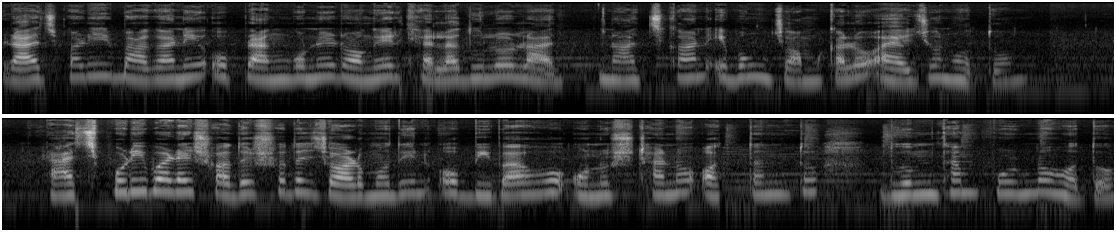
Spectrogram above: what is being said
রাজবাড়ির বাগানে ও প্রাঙ্গণে রঙের খেলাধুলো নাচ গান এবং জমকালো আয়োজন হতো। রাজপরিবারের সদস্যদের জন্মদিন ও বিবাহ অনুষ্ঠানও অত্যন্ত ধুমধামপূর্ণ হতো।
